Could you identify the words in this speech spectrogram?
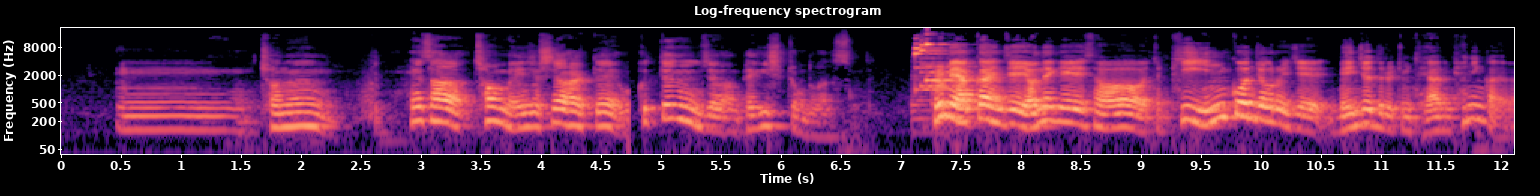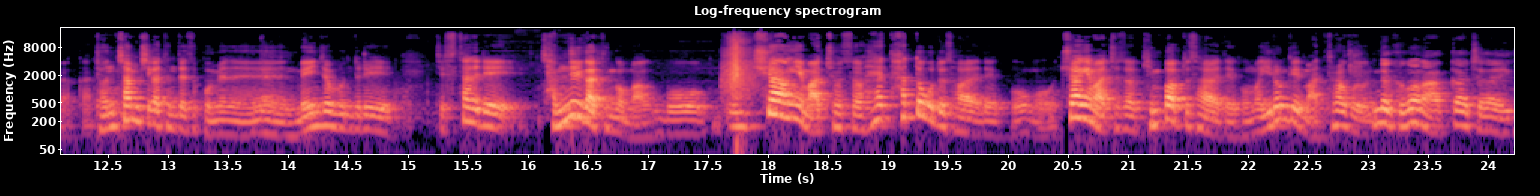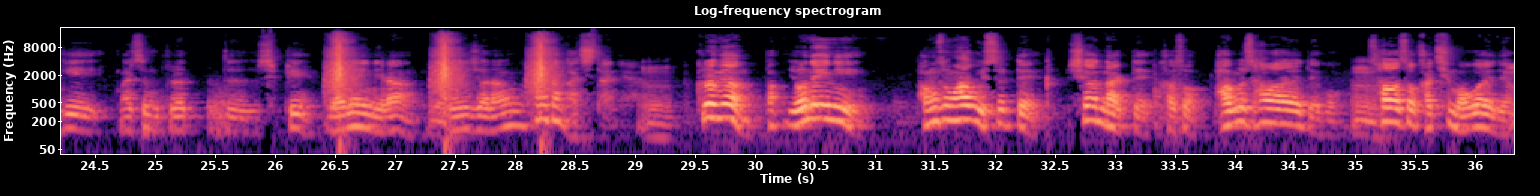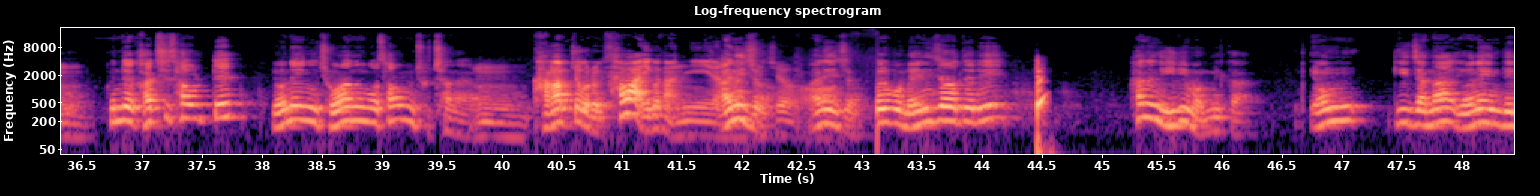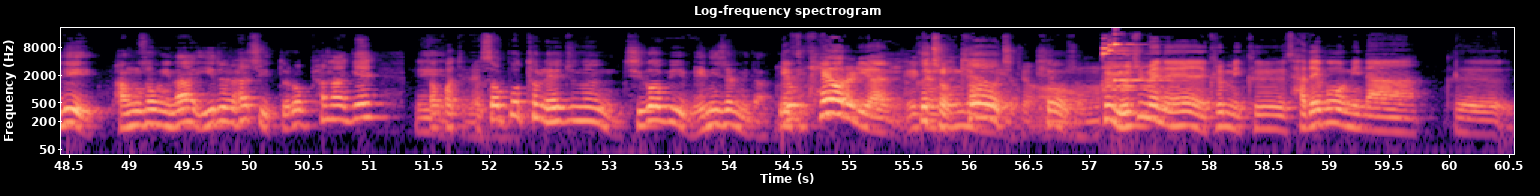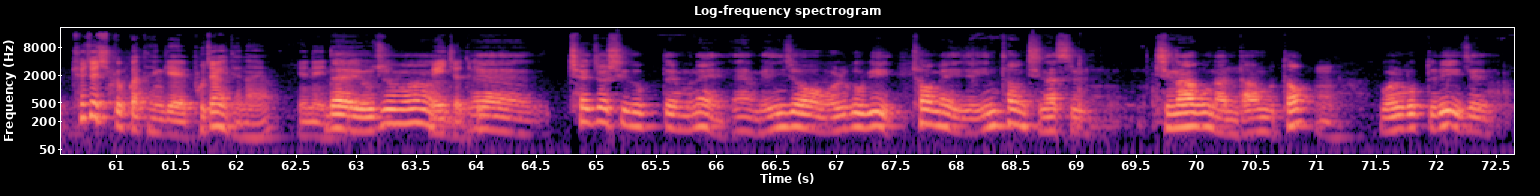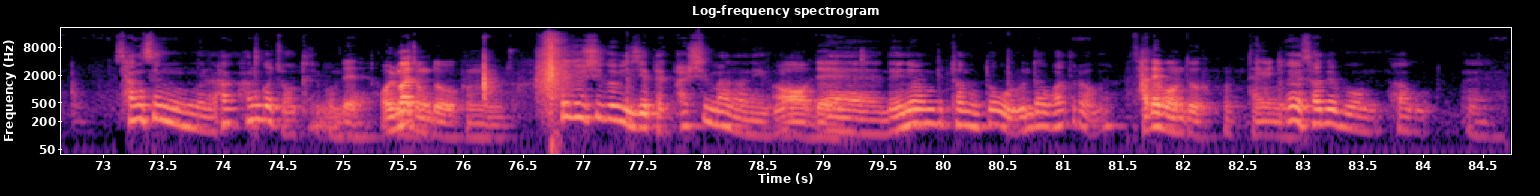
음, 저는 회사 처음 매니저 시작할 때 그때는 이제 한 120 정도 받았습니다. 그러면 약간 이제 연예계에서 좀 비인권적으로 이제 매니저들을 좀 대하는 편인가요? 약간 전참시 같은 데서 보면은 네. 매니저분들이 이제 스타들이 잡일 같은 거 막 뭐 취향에 맞춰서 해 핫도그도 사야 되고 뭐 취향에 맞춰서 김밥도 사야 되고 막 이런 게 많더라고요. 근데 그건 아까 제가 얘기 말씀드렸다시피 연예인이랑 매니저랑 항상 같이 다녀요. 음. 그러면 바- 연예인이 방송하고 있을 때 시간 날 때 가서 밥을 사와야 되고 음. 사와서 같이 먹어야 되고 음. 근데 같이 사올 때 연예인이 좋아하는 거 사오면 좋잖아요. 음. 강압적으로 사와 이건 아니라는 아니죠. 말이죠. 아니죠. 그리고 매니저들이 하는 일이 뭡니까? 연기자나 연예인들이 방송이나 일을 할 수 있도록 편하게 예, 서포트를 서포트를 해주는 직업이 매니저입니다. 이렇게 케어를 위한 행동이죠. 케어죠, 케어죠. 어. 그럼 요즘에는 그러면 그 4대 보험이나 그 최저시급 같은 게 보장이 되나요? 연예인. 네, 요즘은 매니저들이? 예, 최저 시급 때문에 예, 매니저 월급이 처음에 이제 인턴 지났을 지나고 난 다음부터 음. 월급들이 이제 상승을 한, 한 거죠 어떻게 보면. 네. 얼마 정도 그럼 최저 시급이 이제 180만 원이고 어, 네. 예, 내년부터는 또 오른다고 하더라고요. 4대 보험도 당연히. 네, 4대 보험하고 예.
